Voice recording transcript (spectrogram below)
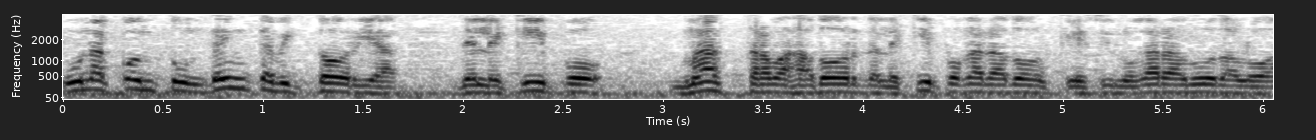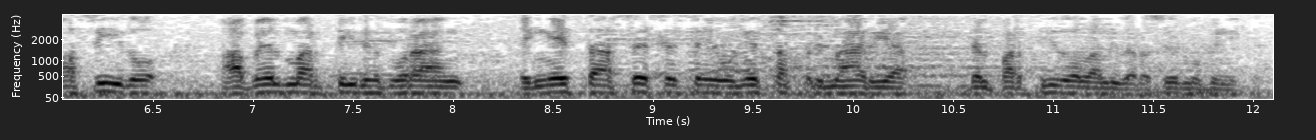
una contundente victoria del equipo más trabajador, del equipo ganador, que sin lugar a duda lo ha sido Abel Martínez Durán en esta CCC o en esta primaria del Partido de la Liberación Dominicana.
